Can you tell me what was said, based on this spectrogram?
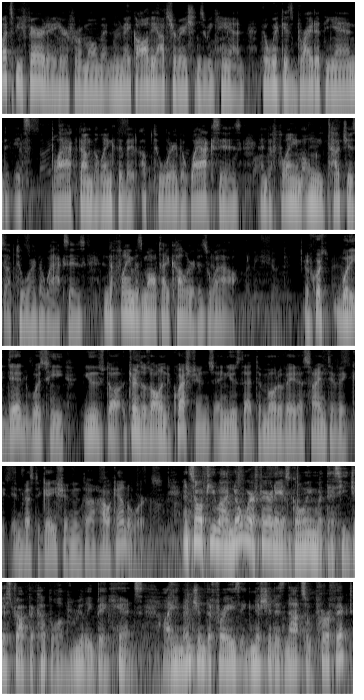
Let's be Faraday here for a moment and make all the observations we can. The wick is bright at the end, it's black down the length of it up to where the wax is, and the flame only touches up to where the wax is, and the flame is multicolored as well. Of course, what he did was he used turned those all into questions and used that to motivate a scientific investigation into how a candle works. And so, if you uh, know where Faraday is going with this, he just dropped a couple of really big hints. Uh, he mentioned the phrase "ignition is not so perfect,"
